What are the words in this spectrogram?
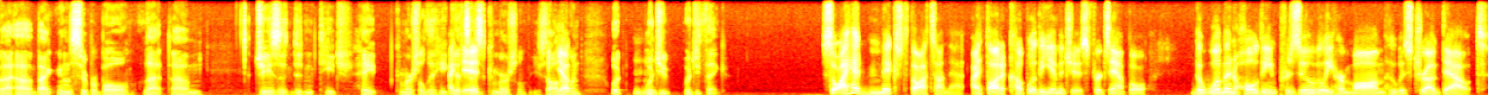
uh, back in the Super Bowl that um, Jesus didn't teach hate commercial that He Gets Us commercial? You saw that one? What Mhm. would you would you think? So I had mixed thoughts on that. I thought a couple of the images, for example, the woman holding presumably her mom who was drugged out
